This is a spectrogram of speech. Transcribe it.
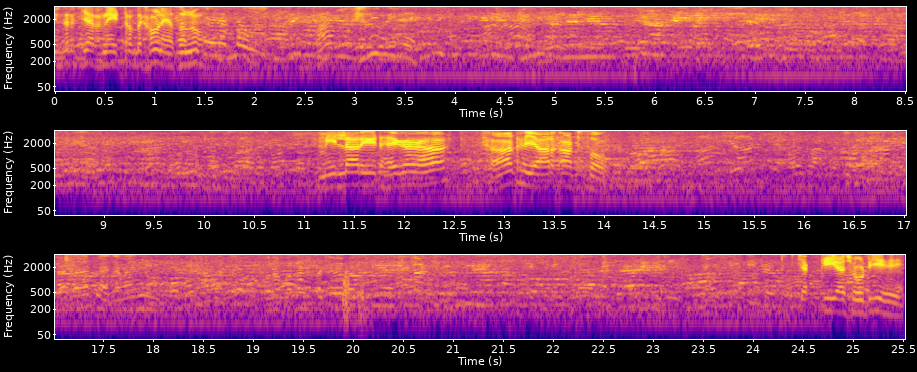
ਇਧਰ ਜਨਰੇਟਰ ਦਿਖਾਉਣੇ ਆ ਤੁਹਾਨੂੰ। ਮੇਲਾ ਰੇਟ ਹੈਗਾ ਗਾ 68800 ਚੱਕੀ ਆ ਛੋਟੀ ਇਹ।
